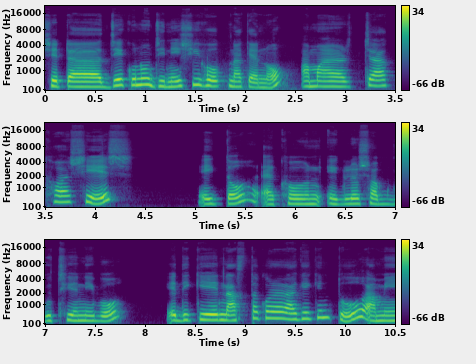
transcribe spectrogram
সেটা যে কোনো জিনিসই হোক না কেন, আমার চা খাওয়া শেষ। এই তো, এখন এগুলো সব গুছিয়ে নিব। এদিকে নাস্তা করার আগে কিন্তু আমি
